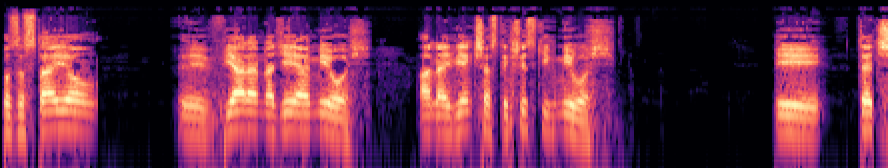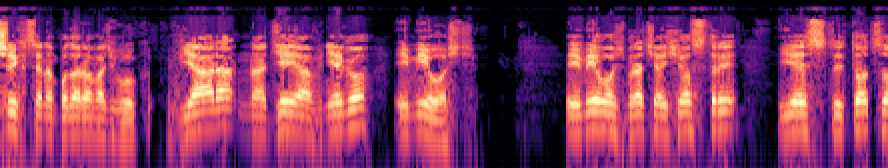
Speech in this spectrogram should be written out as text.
pozostają y, wiara, nadzieja, miłość, a największa z tych wszystkich miłość. I te trzy chce nam podarować Bóg. Wiara, nadzieja w Niego i miłość. I miłość, bracia i siostry, jest to, co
